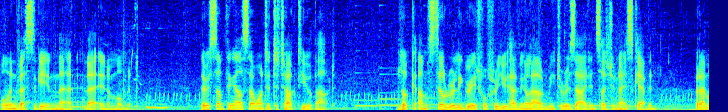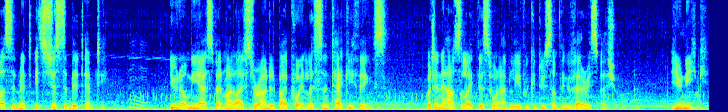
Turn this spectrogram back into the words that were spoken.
we'll investigate in that, that in a moment. There's something else I wanted to talk to you about. Look, I'm still really grateful for you having allowed me to reside in such a nice cabin. But I must admit, it's just a bit empty. Hmm. You know me, I spent my life surrounded by pointless and tacky things. But in a house like this one, I believe we could do something very special. Unique,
